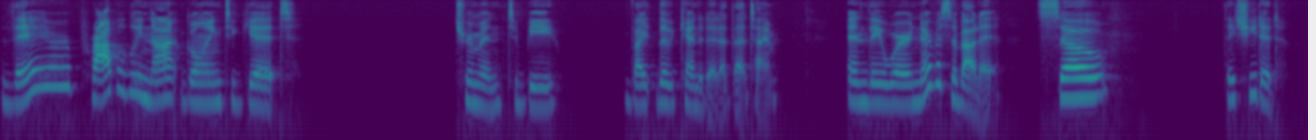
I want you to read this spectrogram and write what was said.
they're probably not going to get Truman to be the candidate at that time. And they were nervous about it. So they cheated.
